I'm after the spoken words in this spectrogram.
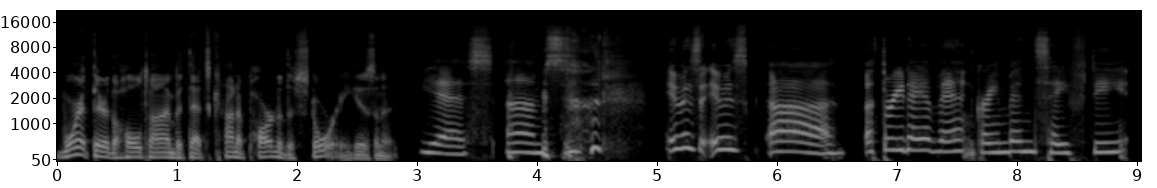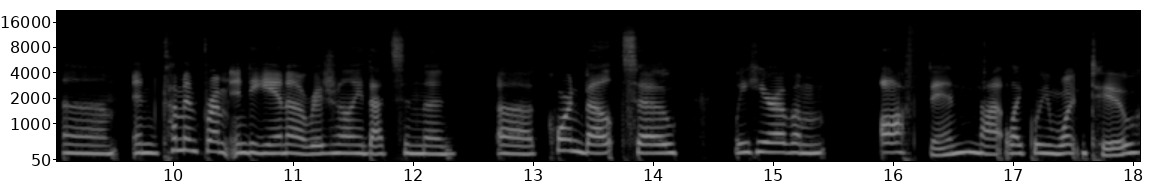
weren't there the whole time, but that's kind of part of the story, isn't it? Yes. Um. so- it was it was uh a three day event, grain bin safety. Um, and coming from Indiana originally, that's in the uh Corn Belt, so we hear of them often, not like we want to.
